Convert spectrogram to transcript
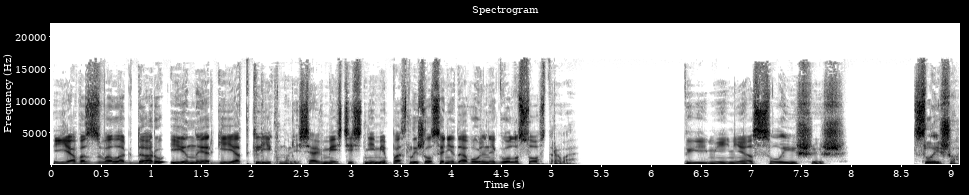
Я воззвала к дару, и энергии откликнулись, а вместе с ними послышался недовольный голос острова. «Ты меня слышишь?» «Слышу».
